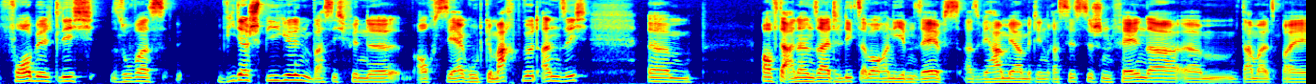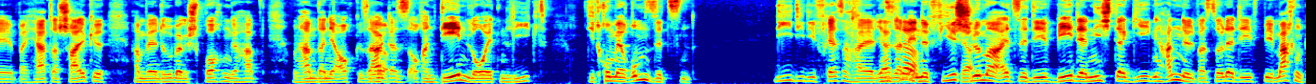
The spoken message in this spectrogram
vorbildlich sowas widerspiegeln, was ich finde auch sehr gut gemacht wird an sich. Ähm, auf der anderen Seite liegt es aber auch an jedem selbst. Also wir haben ja mit den rassistischen Fällen da, ähm, damals bei, bei Hertha Schalke, haben wir darüber gesprochen gehabt und haben dann ja auch gesagt, ja. dass es auch an den Leuten liegt, die drumherum sitzen. Die, die die Fresse halten, ja, sind klar. am Ende viel ja. schlimmer als der DFB, der nicht dagegen handelt. Was soll der DFB machen?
